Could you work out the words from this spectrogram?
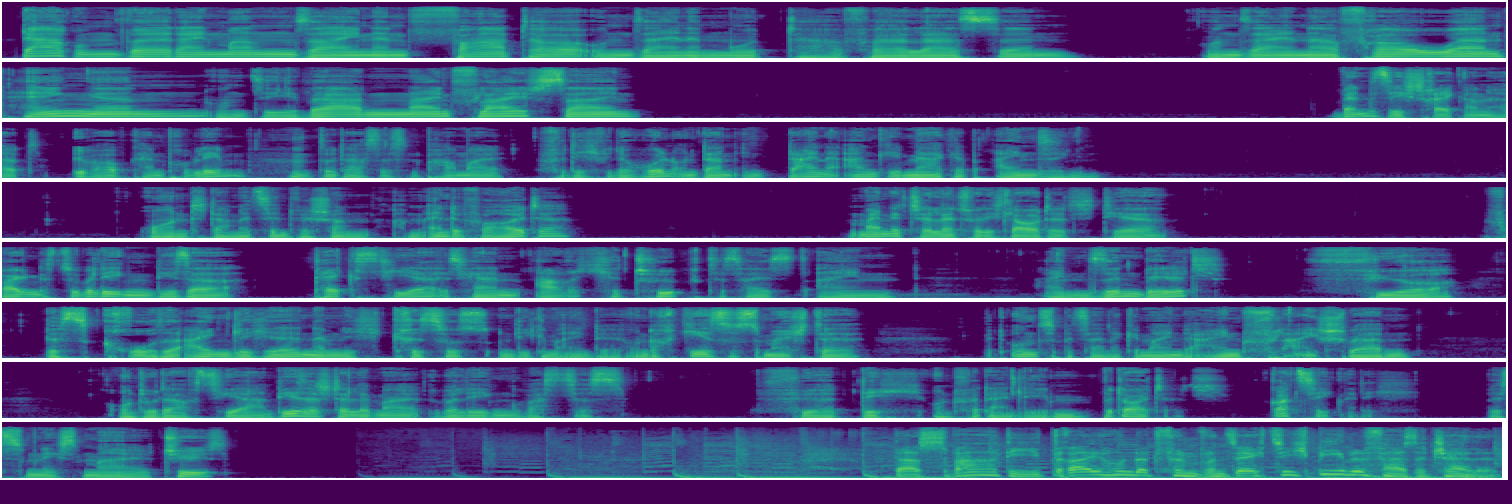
Darum wird ein Mann seinen Vater und seine Mutter verlassen und seiner Frau anhängen und sie werden ein Fleisch sein. Wenn es sich schräg anhört, überhaupt kein Problem. Du darfst es ein paar Mal für dich wiederholen und dann in deine Anki Merkab einsingen. Und damit sind wir schon am Ende für heute. Meine Challenge für dich lautet, dir Folgendes zu überlegen. Dieser Text hier ist ja ein Archetyp, das heißt ein, ein Sinnbild für das große Eigentliche, nämlich Christus und die Gemeinde. Und auch Jesus möchte mit uns, mit seiner Gemeinde ein Fleisch werden. Und du darfst hier an dieser Stelle mal überlegen, was das für dich und für dein Leben bedeutet. Gott segne dich. Bis zum nächsten Mal. Tschüss. Das war die 365 Bibelferse Challenge.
